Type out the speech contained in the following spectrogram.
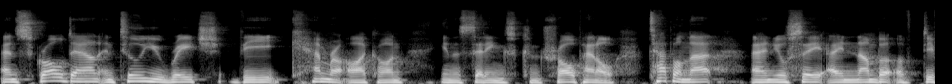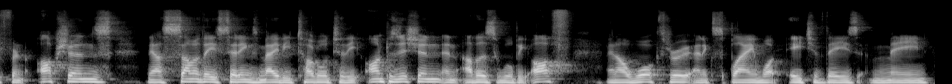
and scroll down until you reach the camera icon in the settings control panel. Tap on that and you'll see a number of different options. Now, some of these settings may be toggled to the on position and others will be off. And I'll walk through and explain what each of these mean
